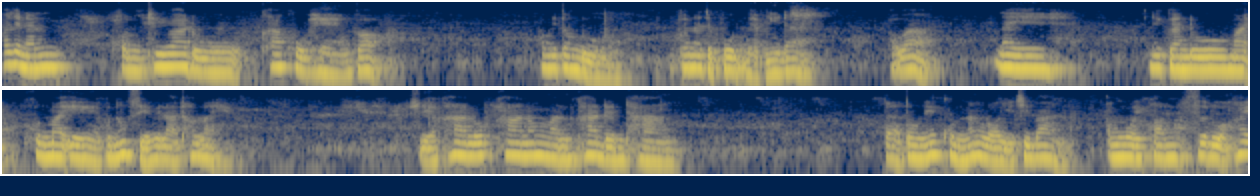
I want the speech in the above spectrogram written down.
ราะฉะนั้นคนที่ว่าดูค่าครูแพงก็ก็ไม่ต้องดู ก็น่าจะพูดแบบนี้ได้ เพราะว่าในในการดูมาคนมาเองอะคุณต้องเสียเวลาเท่าไหร่ เสียค่ารถค่าน้ำมันค่าเดินทาง แต่ตรงนี้คุณนั่งรออยู่ที่บ้านอำนวยความสะดวกให้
